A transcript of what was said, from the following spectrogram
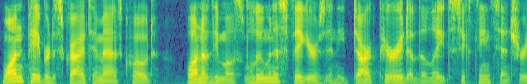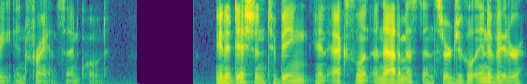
One paper described him as quote, one of the most luminous figures in the dark period of the late 16th century in France. In addition to being an excellent anatomist and surgical innovator,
